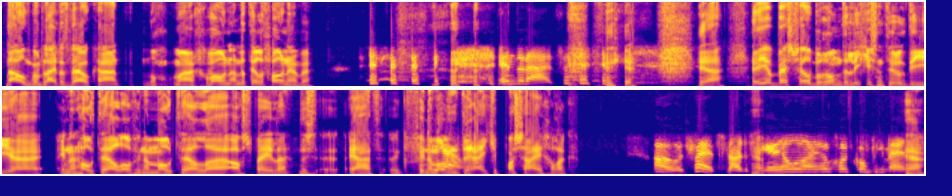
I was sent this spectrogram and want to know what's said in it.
Nou, ik ben blij dat wij elkaar nog maar gewoon aan de telefoon hebben. Inderdaad. Ja. Ja, je hebt best veel beroemde liedjes natuurlijk die eh, in een hotel of in een motel eh, afspelen. Dus ja, het- ik vind hem Ja. in het rijtje passen eigenlijk. Oh, wat vet. Nou, dat vind Ja. ik een heel, eh, heel groot compliment. Ja.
